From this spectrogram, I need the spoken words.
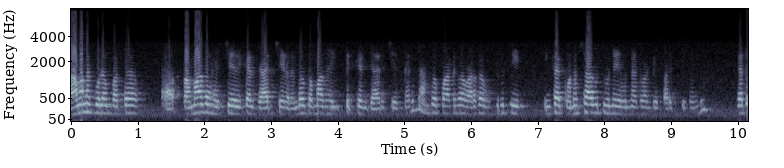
రామన్నగూడెం వద్ద ప్రమాద హెచ్చరికలు జారీ చేయడం రెండో ప్రమాద హెచ్చరికలు జారీ చేశారు. దాంతో పాటుగా వరద ఉధృతి ఇంకా కొనసాగుతూనే ఉన్నటువంటి పరిస్థితి ఉంది. గత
